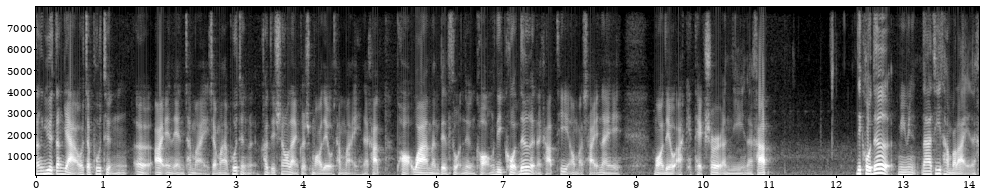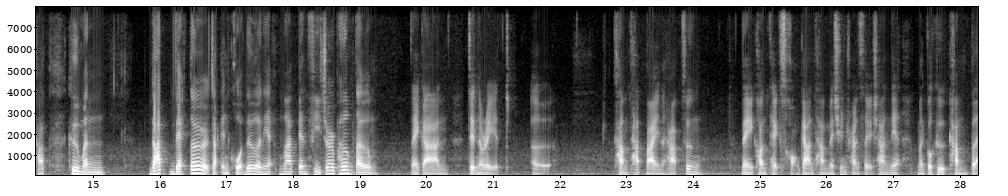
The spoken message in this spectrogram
ตั้งยืดตั้งยาวว่าจะพูดถึง RNN ทำไม จะมาพูดถึง conditional language model ทำไมนะครับ เพราะว่ามันเป็นส่วนหนึ่งของ decoder นะครับที่เอามาใช้ใน model architecture อันนี้นะครับ decoder มีหน้าที่ทำอะไรนะครับ คือมันรับ vector จาก encoder เนี่ยมาเป็นฟีเจอร์เพิ่มเติมในการ generate คำถัดไปนะครับ ซึ่งใน context ของการทำ machine translation เนี่ยมันก็คือคำแปล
